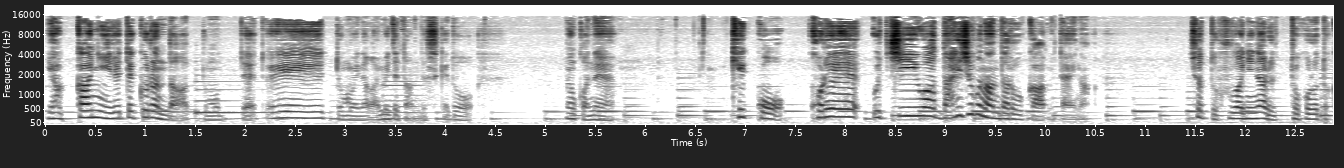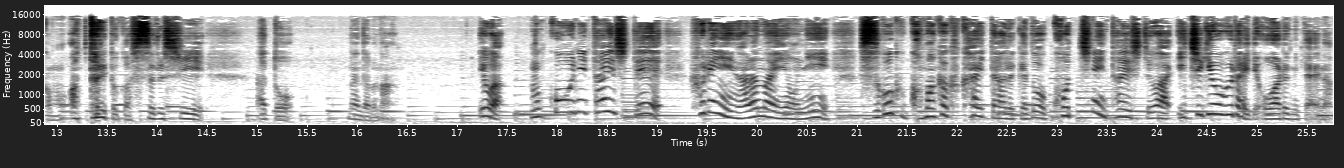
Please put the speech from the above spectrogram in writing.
約款に入れてくるんだと思ってえーって思いながら見てたんですけどなんかね結構これうちは大丈夫なんだろうかみたいなちょっと不安になるところとかもあったりとかするしあとなんだろうな要は向こうに対して不利にならないようにすごく細かく書いてあるけどこっちに対しては1行ぐらいで終わるみたいな。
